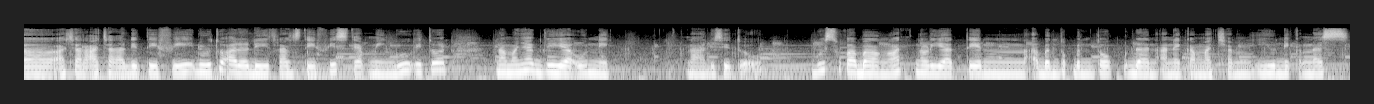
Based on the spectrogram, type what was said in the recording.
uh, acara-acara di TV dulu tuh ada di Trans TV setiap minggu itu namanya Gria Unik. Nah di situ gue suka banget ngeliatin bentuk-bentuk dan aneka macam uniqueness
